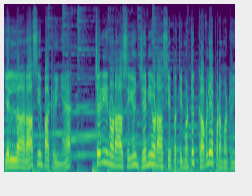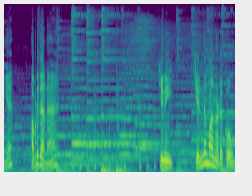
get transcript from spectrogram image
எல்லா ஆசையும் பாக்குறீங்க செடியனோட ஆசையும் ஜெனியோட ஆசையை பத்தி மட்டும் கவலையப்பட மாட்டீங்க. அப்படிதானே? இனி என்னம்மா நடக்கும்?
